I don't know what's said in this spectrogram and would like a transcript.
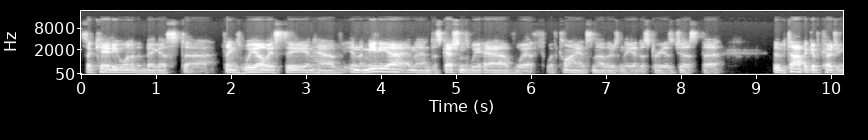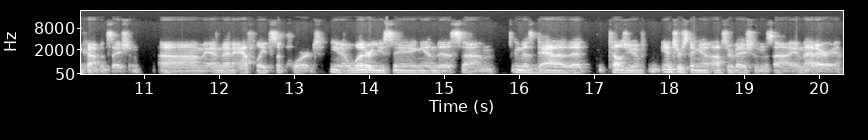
So, Katie, one of the biggest uh, things we always see and have in the media, and then discussions we have with with clients and others in the industry, is just the the topic of coaching compensation um, and then athlete support. You know, what are you seeing in this um, in this data that tells you interesting observations uh, in that area?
